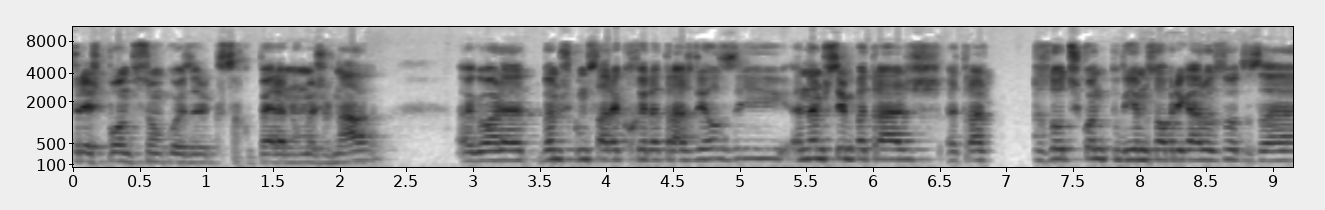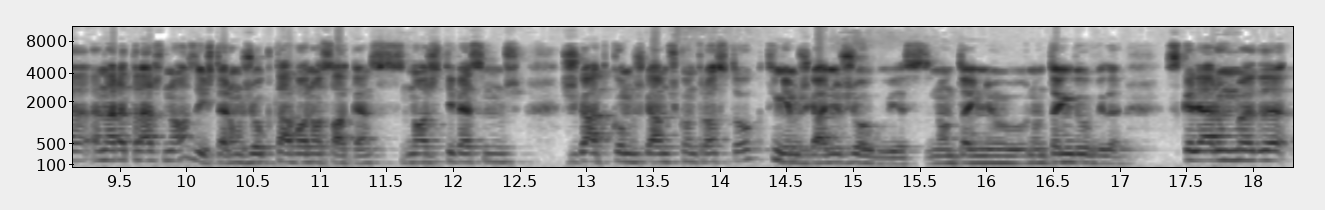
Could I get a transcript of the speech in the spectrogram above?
três pontos são coisas que se recupera numa jornada. Agora vamos começar a correr atrás deles e andamos sempre atrás, atrás os outros quando podíamos obrigar os outros a andar atrás de nós. Isto era um jogo que estava ao nosso alcance. Se nós tivéssemos jogado como jogámos contra o Stoke, tínhamos ganho o jogo. Esse não tenho, não tenho dúvida. Se calhar uma, da,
